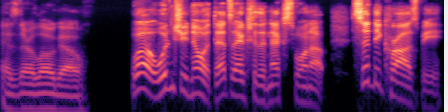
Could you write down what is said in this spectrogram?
as their logo. Well, wouldn't you know it? That's actually the next one up. Sidney Crosby.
